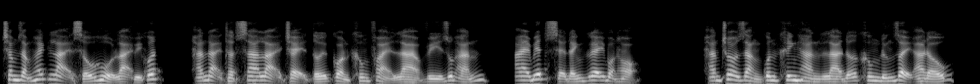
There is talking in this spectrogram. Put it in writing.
Chăm dặm hách lại xấu hổ lại ủy khuất, hắn đại thật xa lại chạy tới còn không phải là vì giúp hắn, ai biết sẽ đánh gãy bọn họ. Hắn cho rằng quân khinh hàn là đỡ không đứng dậy a đấu,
